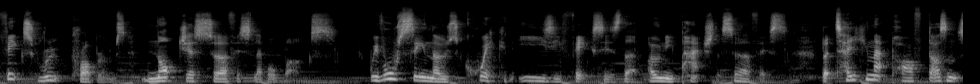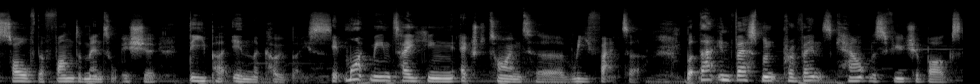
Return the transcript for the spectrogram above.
Fix root problems, not just surface level bugs. We've all seen those quick and easy fixes that only patch the surface but taking that path doesn't solve the fundamental issue deeper in the codebase. It might mean taking extra time to refactor, but that investment prevents countless future bugs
